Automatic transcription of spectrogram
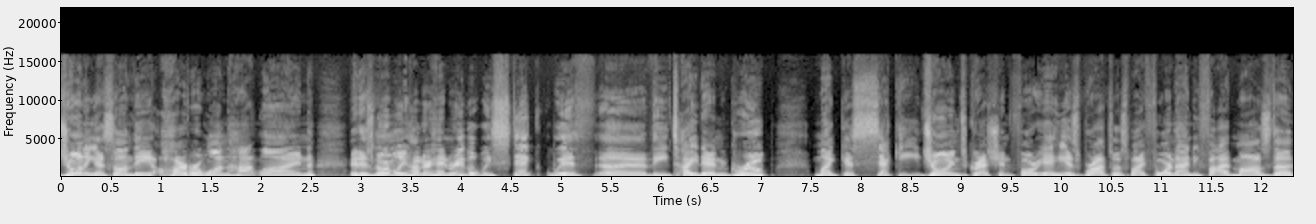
joining us on the Harbor One hotline. It is normally Hunter Henry, but we stick with uh, the tight end group. Mike Gesicki joins Gresh and Fauria. He is brought to us by 495 Mazda.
